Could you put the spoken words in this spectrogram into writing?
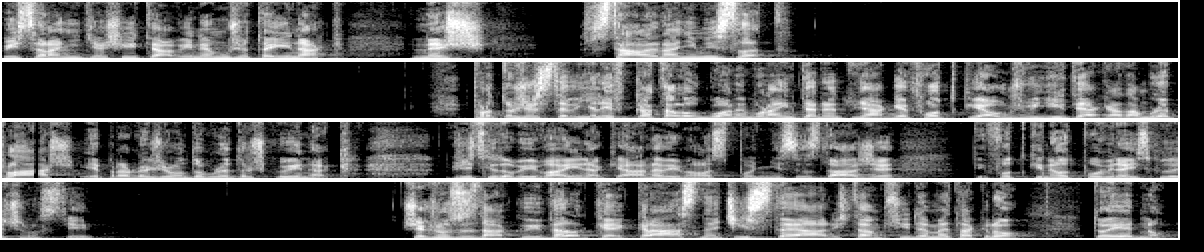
vy se na ní těšíte a vy nemůžete jinak, než stále na ní myslet. Protože jste viděli v katalogu nebo na internetu nějaké fotky a už vidíte, jaká tam bude pláž. Je pravda, že on to bude trošku jinak. Vždycky to bývá jinak, já nevím, ale mně se zdá, že ty fotky neodpovídají skutečnosti. Všechno se zdá takový velké, krásné, čisté a když tam přijdeme, tak no, to je jedno.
